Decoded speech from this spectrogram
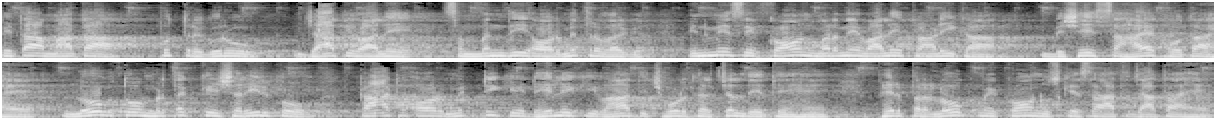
पिता, माता, पुत्र, गुरु, जाति वाले, संबंधी और मित्र वर्ग, इनमें से कौन मरने वाले प्राणी का विशेष सहायक होता है? लोग तो मृतक के शरीर को काठ और मिट्टी के ढेले की भांति छोड़कर चल देते हैं। फिर परलोक में कौन उसके साथ जाता है?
